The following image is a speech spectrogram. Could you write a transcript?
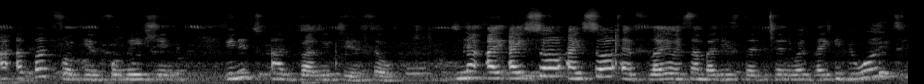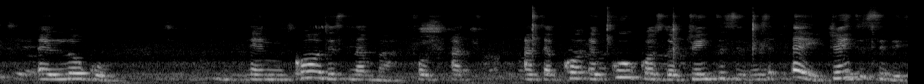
a- apart from information, You need to add value to yourself. Now, I, I saw I saw a flyer on somebody's status and it was like, if you want a logo, and call this number for at at a, co- a cool cost of 20 cedis. I said, Hey, 20 cedis.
